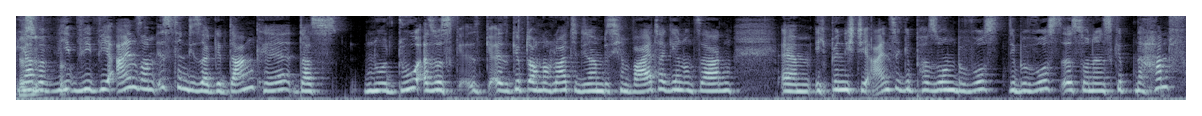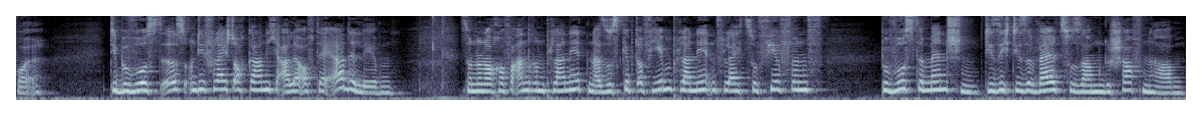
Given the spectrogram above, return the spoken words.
Das ja, aber wie, wie, wie einsam ist denn dieser Gedanke, dass nur du, also es, es, gibt auch noch Leute, die dann ein bisschen weitergehen und sagen, ähm, ich bin nicht die einzige Person bewusst, die bewusst ist, sondern es gibt eine Handvoll, die bewusst ist und die vielleicht auch gar nicht alle auf der Erde leben, sondern auch auf anderen Planeten. Also es gibt auf jedem Planeten vielleicht so vier, fünf bewusste Menschen, die sich diese Welt zusammen geschaffen haben.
